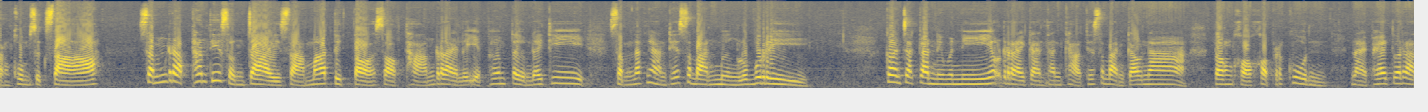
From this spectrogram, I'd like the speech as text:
สังคมศึกษาสำหรับท่านที่สนใจสามารถติดต่อสอบถามรายละเอียดเพิ่มเติมได้ที่สำนักงานเทศบาลเมืองลบบุรี ก่อนจากกันในวันนี้รายการทันข่าวเทศบาลก้าวหน้า ต้องขอขอบพระคุณนายแพทย์วรา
